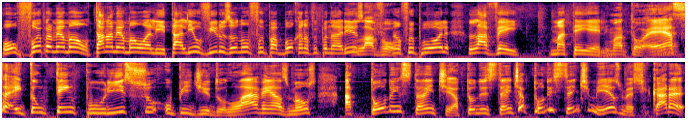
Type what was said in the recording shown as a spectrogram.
ou foi pra minha mão, tá na minha mão ali, tá ali o vírus, eu não fui pra boca, não fui pro nariz, Lavou. não fui pro olho, lavei, matei ele. Matou. Essa, então tem por isso o pedido. Lavem as mãos a todo instante. A todo instante, a todo instante mesmo. Esse cara,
